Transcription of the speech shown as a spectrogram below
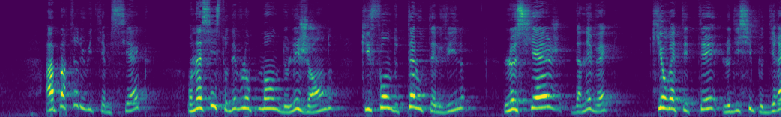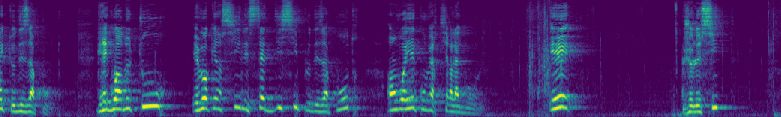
À partir du 8e siècle, on assiste au développement de légendes qui font de telle ou telle ville le siège d'un évêque qui aurait été le disciple direct des apôtres. Grégoire de Tours évoque ainsi les sept disciples des apôtres envoyés convertir la Gaule. Et, je le cite,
